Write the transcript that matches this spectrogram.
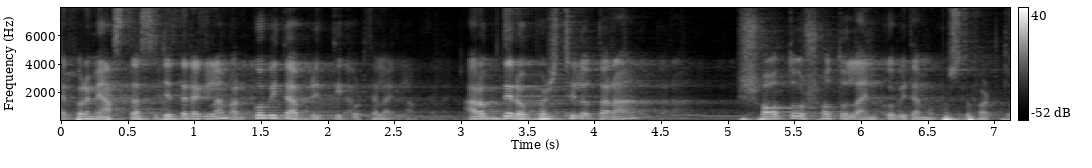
এরপর আমি আস্তে আস্তে যেতে লাগলাম আর কবিতা আবৃত্তি করতে লাগলাম। আরবদের অভ্যাস ছিল তারা শত শত লাইন কবিতা মুখস্থ পারতো।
